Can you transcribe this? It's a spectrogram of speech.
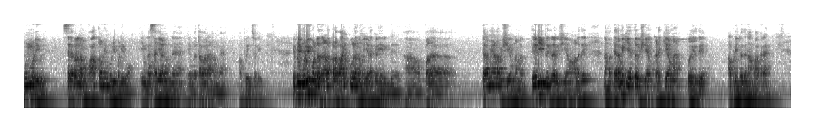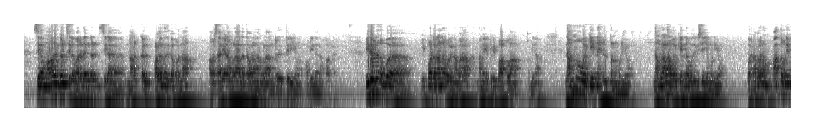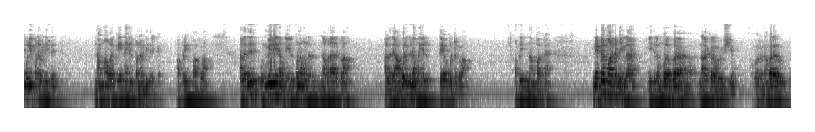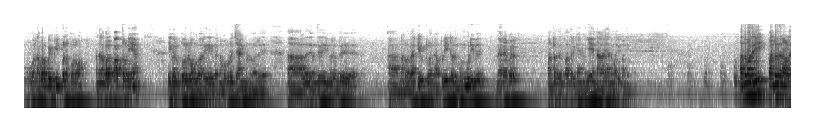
முன்முடிவு. சில பேர் நம்ம பார்த்தோன்னே முடிவு பண்ணிடுவோம். இவங்க சரியானவங்க இவங்க தவறானவங்க அப்படின்னு சொல்லி. இப்படி முடிவு பண்ணுறதுனால பல வாய்ப்புகளை நம்ம இழக்க நேரிடுது. பல திறமையான விஷயம் நம்ம தேடிட்டு இருக்கிற விஷயம் அல்லது நம்ம திறமைக்கு ஏற்ற விஷயம் கிடைக்காம போயிடுது அப்படின்றத நான் பார்க்குறேன். சில மாதங்கள் சில வருடங்கள் சில நாட்கள் பழகுனதுக்கப்புறம் தான் அவர் சரியானவங்களா அல்ல தவறானவங்களான்றது தெரியும் அப்படின்னு நான் பார்க்குறேன். இதை விட ரொம்ப இம்பார்ட்டண்டான ஒரு நபராக நம்ம எப்படி பார்க்கலாம் அப்படின்னா நம்ம அவருக்கு என்ன ஹெல்ப் பண்ண முடியும்? நம்மளால் அவருக்கு என்ன உதவி செய்ய முடியும்? ஒரு நபரை நம்ம பார்த்தவொடனே முடிவு பண்ண வேண்டியது நம்ம அவருக்கு என்ன ஹெல்ப் பண்ண வேண்டியது இருக்குது அப்படின்னு பார்க்கலாம். அல்லது உண்மையிலேயே நமக்கு ஹெல்ப் பண்ண ஒரு நபராக இருக்கலாம். அல்லது அவருக்கு நம்ம ஹெல்ப் தேவைப்பட்டிருக்கலாம். அப்படின்னு நான் பார்க்குறேன். நெட்ஒர்க் மார்க்கெட்டிங்கில் இது ரொம்ப ரொம்ப நடக்கிற ஒரு விஷயம். ஒரு நபரை ஒரு நபரை போய் மீட் பண்ண போகிறோம் அந்த நபரை பார்த்தோன்னே இவர் பொருள் வாங்குவார் இவர் நம்ம கூட ஜாயின் பண்ணுவார். அல்லது வந்து இவர் வந்து நம்மளை விரட்டி விட்டுருவார். அப்படின்றது முன்முடிவு நிறைய பேர் பண்ணுறது பார்த்துருக்கேன். ஏன் நானே அந்த மாதிரி பண்ணியிருக்கேன்? அந்த மாதிரி பண்ணுறதுனால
